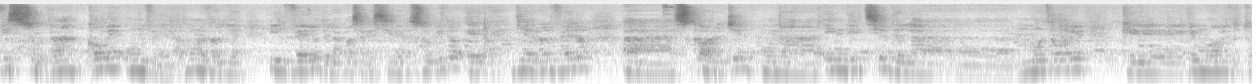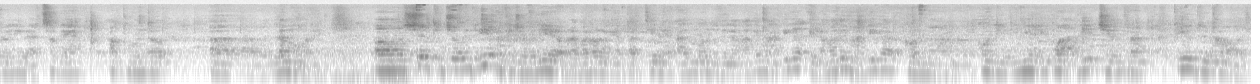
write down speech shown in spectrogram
vissuta come un velo. Uno toglie il velo della cosa che si vede subito e dietro al velo uh, scorge un indizio del motore che, che, muove tutto l'universo, che è appunto uh, l'amore. Ho scelto geometria perché geometria è una parola che appartiene al mondo della matematica e la matematica con, con i miei quadri c'entra più di una volta.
